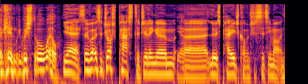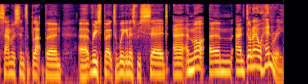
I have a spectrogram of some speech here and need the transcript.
again we wish them all well. Yeah, so what was it? Josh Pask to Gillingham, Yeah. uh, Lewis Page, Coventry City, Martin Samuelsen to Blackburn, uh, Reece Burke to Wigan, as we said, uh, and Mar- um, and Doneil Henry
